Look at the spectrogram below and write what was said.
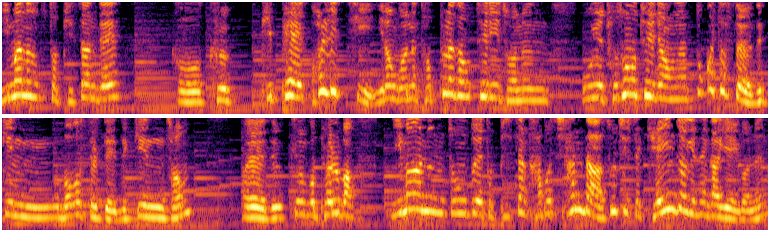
2만원 정도 더 비싼데 그, 그 뷔페 퀄리티 이런 거는 더 플라자 호텔이 저는 오히려 조선 호텔이랑 그냥 똑같았어요. 느낀 먹었을 때 느낀 점 네, 느- 그런 거 별로 막 2만원 정도의 더 비싼 값어치를 한다. 솔직히 제 개인적인 생각이에요 이거는.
